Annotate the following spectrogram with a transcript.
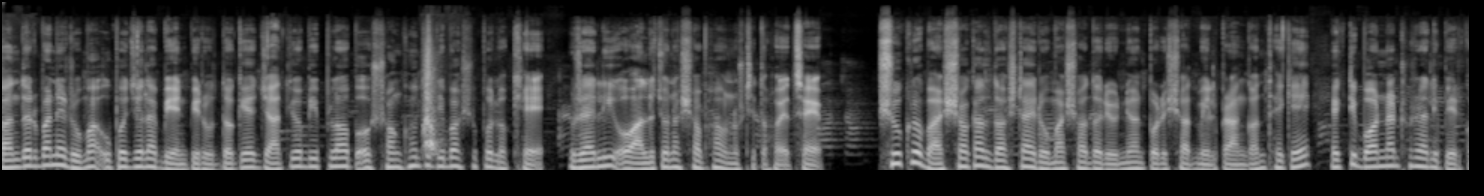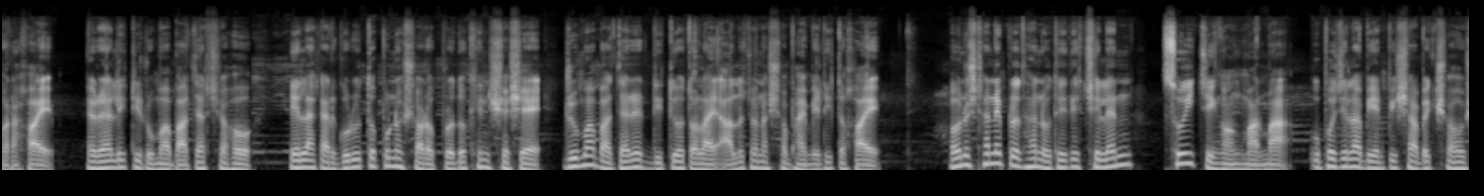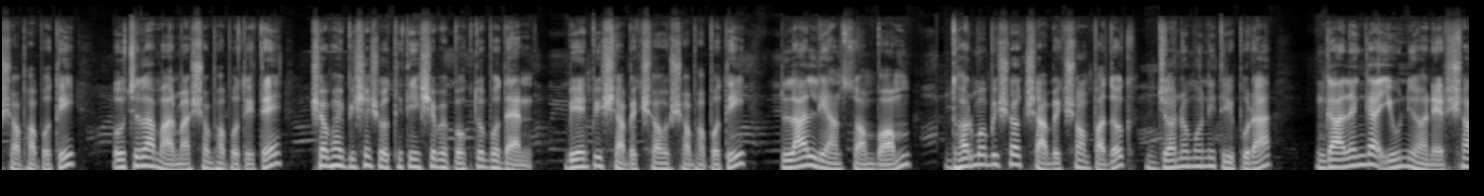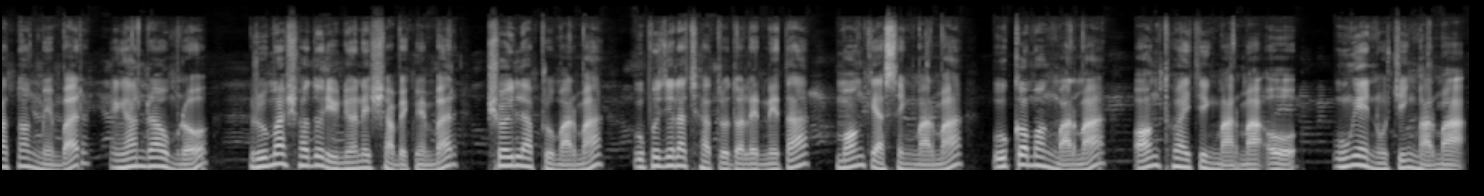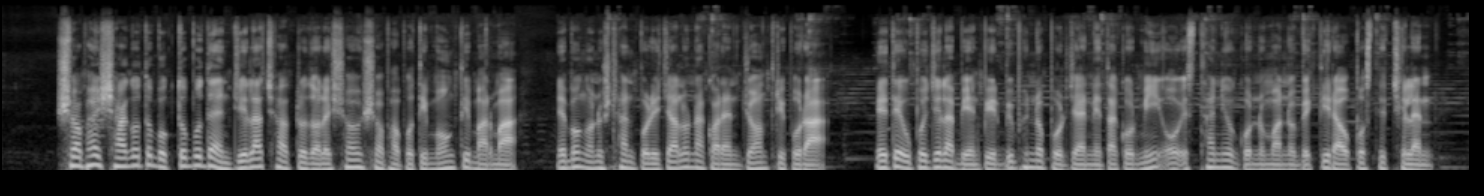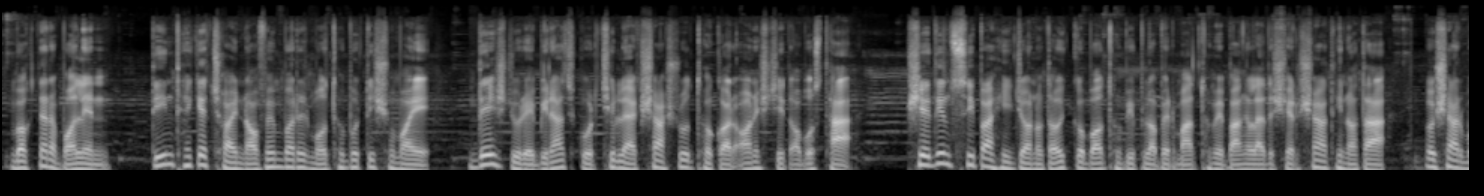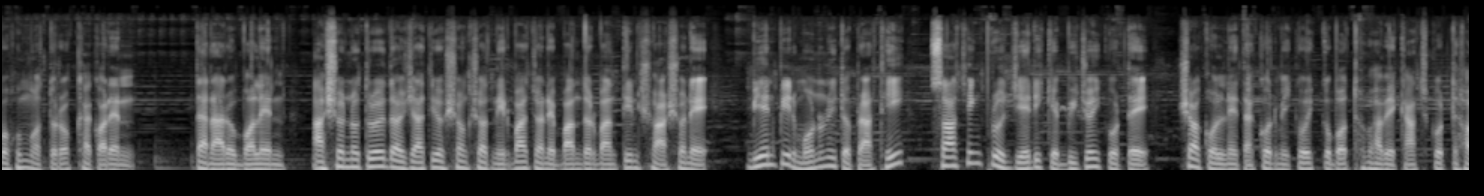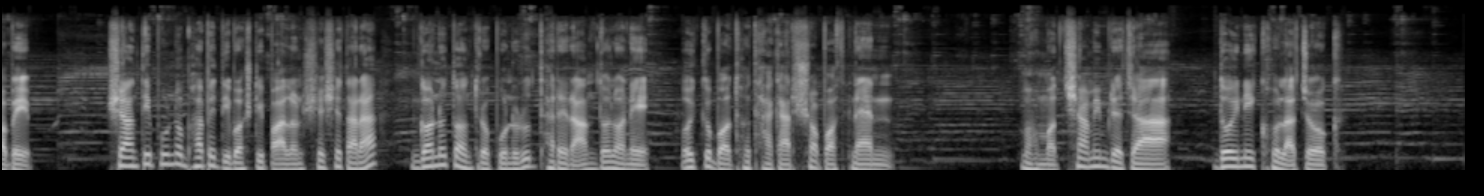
বান্দরবানের রুমা উপজেলা বিএনপির উদ্যোগে জাতীয় বিপ্লব ও সংহতি দিবস উপলক্ষে র্যালি ও আলোচনা সভা অনুষ্ঠিত হয়েছে। শুক্রবার সকাল দশটায় রুমা সদর ইউনিয়ন পরিষদ মিল প্রাঙ্গণ থেকে একটি বর্ণাঢ্য র্যালি বের করা হয়। র্যালিটি রুমা বাজার সহ এলাকার গুরুত্বপূর্ণ সড়ক প্রদক্ষিণ শেষে রুমা বাজারের দ্বিতীয় তলায় আলোচনা সভায় মিলিত হয়। অনুষ্ঠানে প্রধান অতিথি ছিলেন সুই চিংং মার্মা, উপজেলা বিএনপি সাবেক সহ সভাপতি উচলা মার্মার সভাপতিতে সভায় বিশেষ অতিথি হিসেবে বক্তব্য দেন বিএনপির সাবেক সহ সভাপতি লাল লিয়ান সম্বম, ধর্ম বিষয়ক সাবেক সম্পাদক জনমণি ত্রিপুরা, গালেঙ্গা ইউনিয়নের সাত নং মেম্বার এঙানরাও ম্রো রুমা সদর ইউনিয়নের সাবেক মেম্বার শৈলা প্রু মার্মা উপজেলা ছাত্রদলের নেতা মং ক্যাসিং মার্মা, উকমং মার্মা, অং থোয়াইচিং মার্মা ও উঙে নুচিং মার্মা। সভায় স্বাগত বক্তব্য দেন জেলা ছাত্র দলের সহসভাপতি মংতি মার্মা এবং অনুষ্ঠান পরিচালনা করেন জন ত্রিপুরা। এতে উপজেলা বিএনপির বিভিন্ন পর্যায়ের নেতাকর্মী ও স্থানীয় গণ্যমান্য ব্যক্তিরা উপস্থিত ছিলেন। বক্তারা বলেন, তিন থেকে ছয় নভেম্বরের মধ্যবর্তী সময়ে দেশ জুড়ে বিরাজ করছিল এক শ্বাসরুদ্ধকর অনিশ্চিত অবস্থা। সেদিন সিপাহী জনতা ঐক্যবদ্ধ বিপ্লবের মাধ্যমে বাংলাদেশের স্বাধীনতা ও সার্বভৌমত্ব রক্ষা করেন। তারা আরও বলেন, আসন্ন ত্রয়োদশ জাতীয় সংসদ নির্বাচনে বান্দরবান তিনশো আসনে বিএনপির মনোনীত প্রার্থী সাচিংপ্রু জেরিকে বিজয়ী করতে সকল নেতাকর্মীকে ঐক্যবদ্ধভাবে কাজ করতে হবে। শান্তিপূর্ণভাবে দিবসটি পালন শেষে তারা গণতন্ত্র পুনরুদ্ধারের আন্দোলনে ঐক্যবদ্ধ থাকার শপথ নেন। মোহাম্মদ শামীম রেজা, দৈনিক খোলা চোখ।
